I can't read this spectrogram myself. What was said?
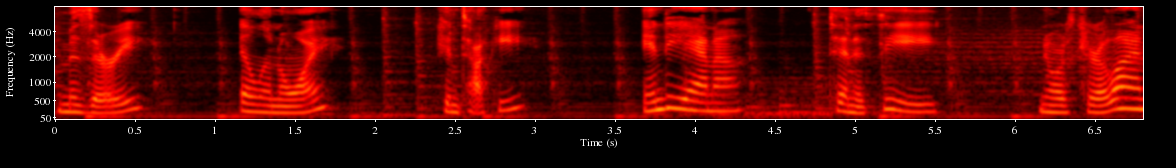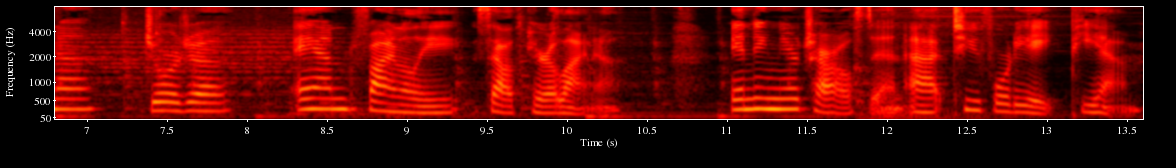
Missouri, Illinois, Kentucky, Indiana, Tennessee, North Carolina, Georgia, and finally South Carolina, ending near Charleston at 2:48 p.m.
